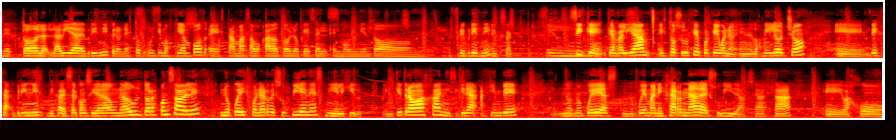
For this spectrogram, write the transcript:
de toda la- la vida de Britney, pero en estos últimos tiempos eh, está más abocado a todo lo que es el, el movimiento Free Britney. Exacto. Sí, que, que en realidad esto surge porque, bueno, en el 2008 eh, deja, Britney deja de ser considerada un adulto responsable y no puede disponer de sus bienes ni elegir en qué trabaja, ni siquiera a quién ve, no, no, puede, no puede manejar nada de su vida, o sea, está eh, bajo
